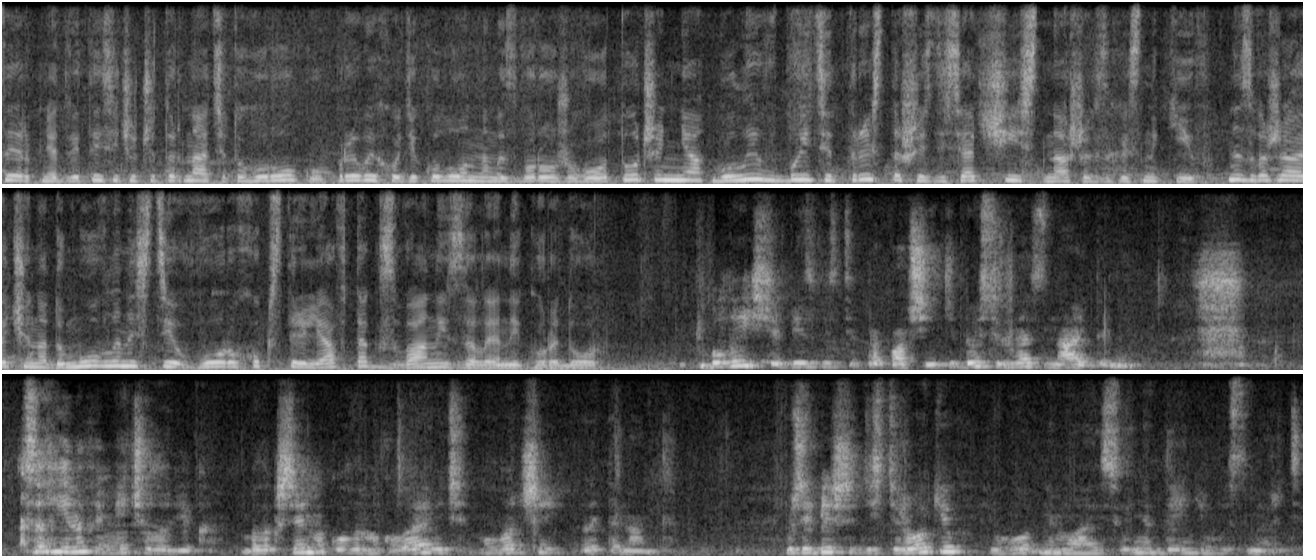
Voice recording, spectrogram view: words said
серпня 2014 року, при виході колоннами з ворожого оточення, були вбиті 366 наших захисників. Незважаючи на домовленості, ворог обстріляв так званий зелений коридор. Були ще безвісті пропавші, які досі не знайдені. Загинув і мій чоловік Балакшей Микола Миколаєвич, молодший лейтенант. Вже більше 10 років його немає. Сьогодні день його смерті.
